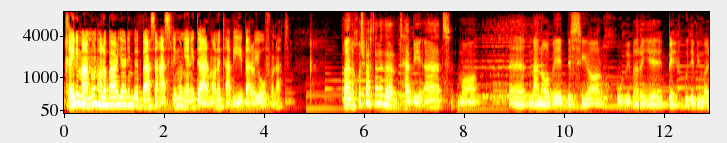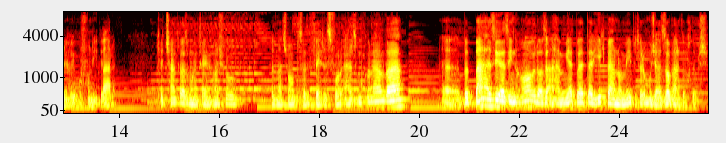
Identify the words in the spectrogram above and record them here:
خیلی ممنون. حالا برگردیم به بحث اصلیمون یعنی درمان طبیعی برای عفونت. بله خوشبختانه در طبیعت ما منابع بسیار خوبی برای بهبود بیماری های عفونی داریم. بله. که چند تا از مهمترین هاش رو خدمت شما به صورت فهرستوار عرض می‌کنم و به بعضی از اینها به لحاظ اهمیت باید در یک برنامه به طور مجزا پرداخته بشه.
